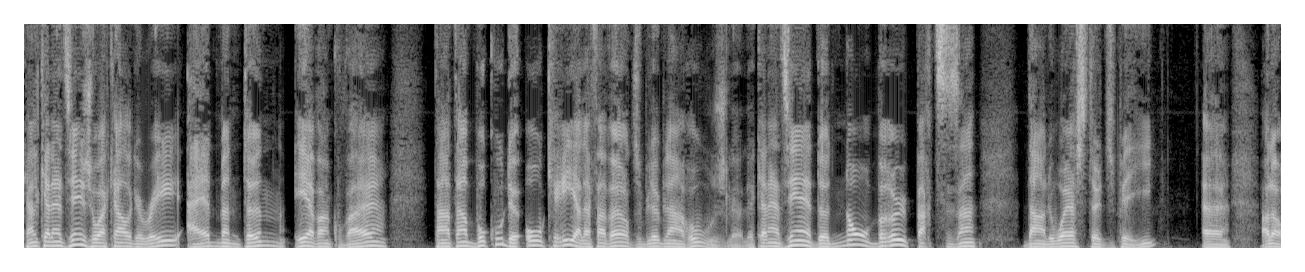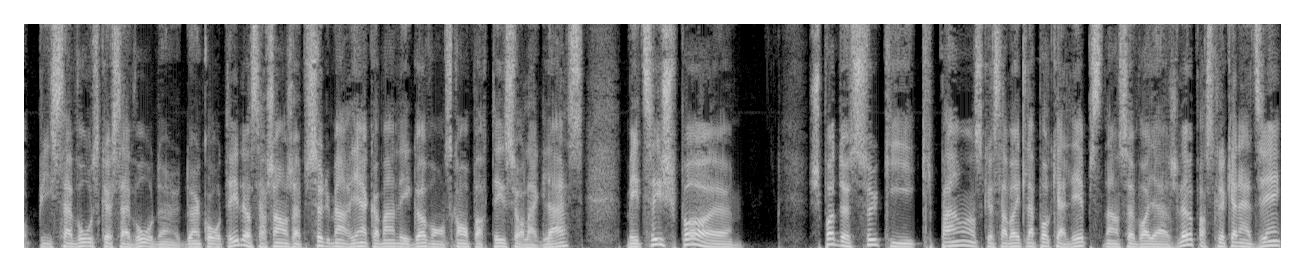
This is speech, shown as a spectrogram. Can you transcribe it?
Quand le Canadien joue à Calgary, à Edmonton et à Vancouver, t'entends beaucoup de hauts cris à la faveur du bleu-blanc-rouge. Le Canadien a de nombreux partisans dans l'ouest du pays. Euh, alors, puis ça vaut ce que ça vaut d'un côté. Là, ça change absolument rien comment les gars vont se comporter sur la glace. Mais tu sais, je suis pas... euh, je suis pas de ceux qui, qui pensent que ça va être l'apocalypse dans ce voyage-là, parce que le Canadien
